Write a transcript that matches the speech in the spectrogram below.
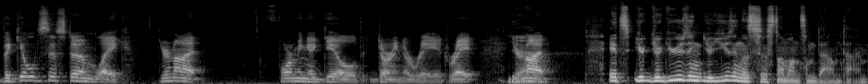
the guild system, like you're not forming a guild during a raid, right? You're Yeah. not. It's you're, you're using you're using the system on some downtime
